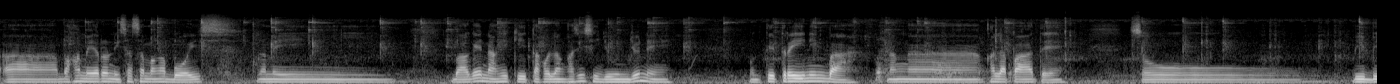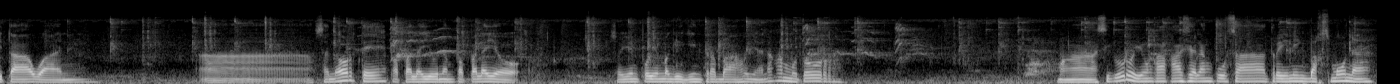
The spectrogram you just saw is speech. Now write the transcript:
ah, baka meron isa sa mga boys na may bagay. Nakikita ko lang kasi si Junjun eh. Magti-training ba ng ah, Kalapate. So, bibitawan ah, sa norte, papalayo ng papalayo. So yun po yung magiging trabaho niya, nakamotor. Mga siguro yung kakasya lang po sa training box muna.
